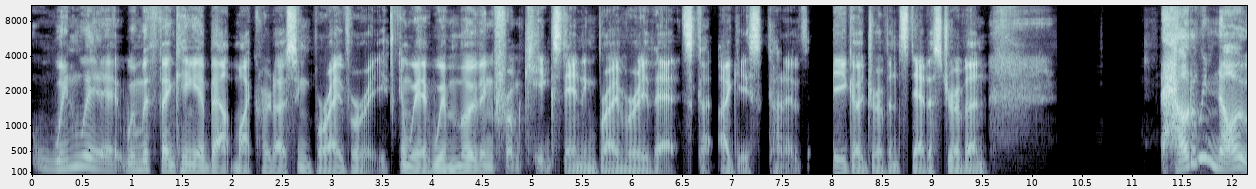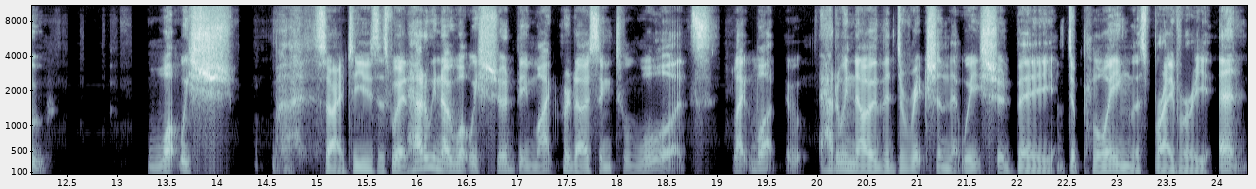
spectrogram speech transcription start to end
when we're when we're thinking about microdosing bravery and we're we're moving from keg standing bravery that's I guess kind of ego driven, status driven, how do we know what we sh- sorry to use this word how do we know what we should be microdosing towards like what how do we know the direction that we should be deploying this bravery in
